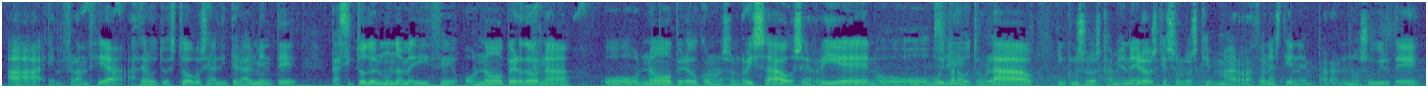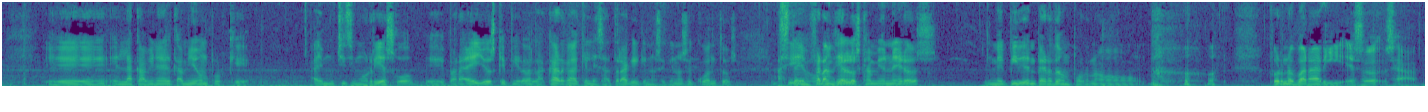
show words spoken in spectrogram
a en Francia hacer autostop. O sea, literalmente casi todo el mundo me dice o no, perdona, o no, pero con una sonrisa, o se ríen, o, o voy Sí. para otro lado. Incluso los camioneros, que son los que más razones tienen para no subirte eh, en la cabina del camión porque hay muchísimo riesgo eh, para ellos, que pierdan la carga, que les atraque, que no sé qué, no sé cuántos. Hasta Sí, en o- Francia los camioneros me piden perdón por no por no parar y eso, o sea,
